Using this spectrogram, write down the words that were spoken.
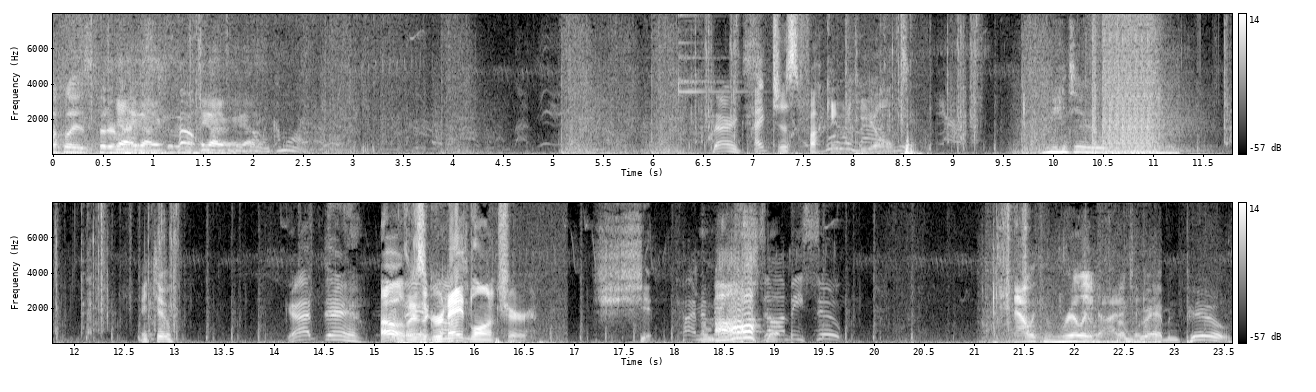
Luckily, the spitter. Yeah, I made got it. it. I got it. I got it. Come on. Thanks. I just fucking healed. Me too. Me too. God damn. Oh, there's a grenade launcher. Shit. Ah! Zombie soup. Now we can really die to I'm take grabbing pills.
